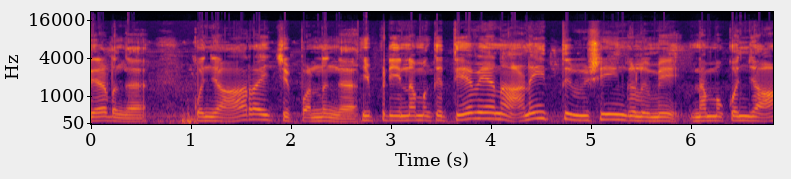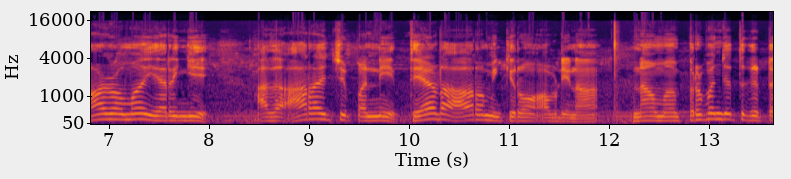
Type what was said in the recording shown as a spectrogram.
தேடுங்க. கொஞ்சம் ஆராய்ச்சி பண்ணுங்க. இப்படி நமக்கு தேவையான அனைத்து விஷயங்களுமே நம்ம கொஞ்சம் ஆழமாக இறங்கி அதை ஆராய்ச்சி பண்ணி தேட ஆரம்பிக்கிறோம் அப்படின்னா நாம் பிரபஞ்சத்துக்கிட்ட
